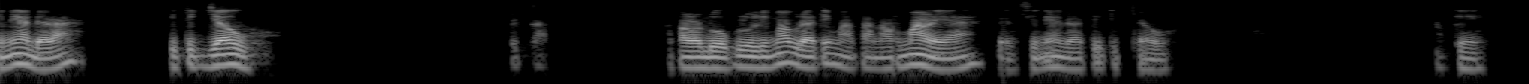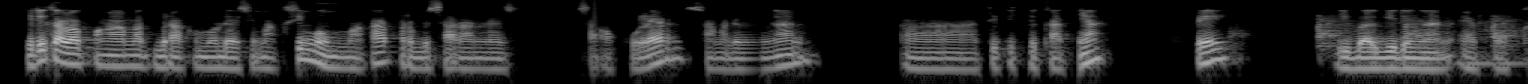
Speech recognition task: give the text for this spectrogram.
ini adalah titik jauh dekat. Kalau 25 berarti mata normal ya. Dan sini ada titik jauh. Oke. Jadi kalau pengamat berakomodasi maksimum, maka perbesaran lensa okuler sama dengan uh, titik dekatnya, P, dibagi dengan FOK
